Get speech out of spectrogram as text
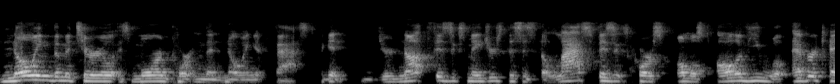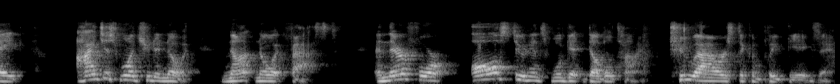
knowing the material is more important than knowing it fast. Again, you're not physics majors. This is the last physics course almost all of you will ever take. I just want you to know it, not know it fast. And therefore, all students will get double time, two hours to complete the exam.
